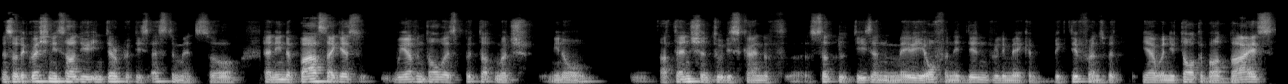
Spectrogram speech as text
And so the question is how do you interpret these estimates? So and in the past i guess we haven't always put that much you know attention to this kind of uh, subtleties and maybe often it didn't really make a big difference. But yeah when you talk about bias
